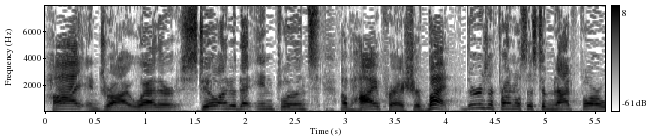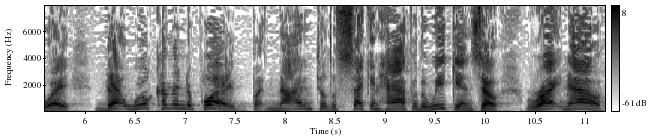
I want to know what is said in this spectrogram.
high and dry weather, still under that influence of high pressure, but there is a frontal system not far away that will come into play, but not until the second half of the weekend. So right now,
